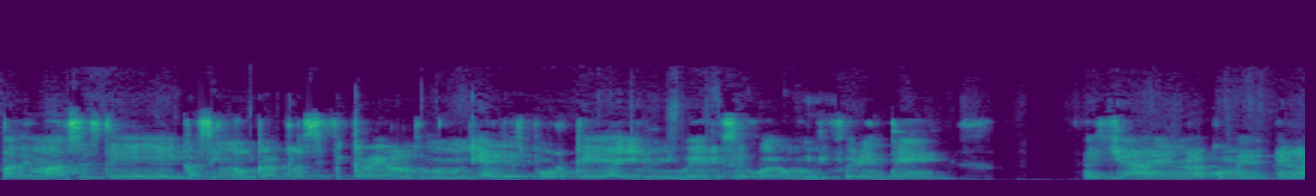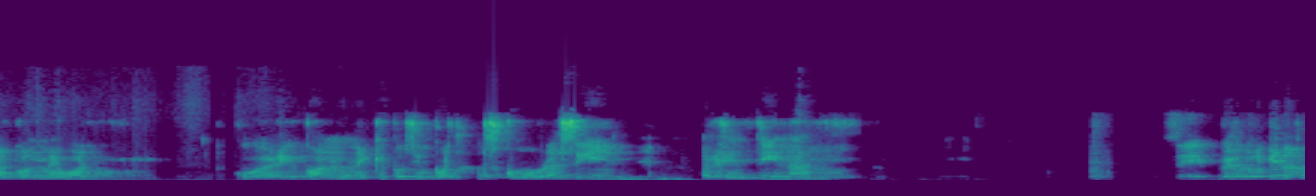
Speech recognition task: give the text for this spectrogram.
Además, este, casi nunca clasificaría a los mundiales porque ahí el nivel se juega muy diferente. Ya en la, en la Conmebol jugaría con equipos importantes como Brasil, Argentina. Sí, pero Yo pienso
